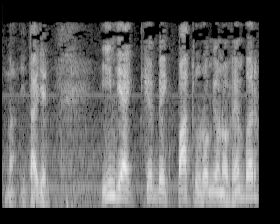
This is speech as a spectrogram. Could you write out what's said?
na, italieni. India Quebec 4 Romeo November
